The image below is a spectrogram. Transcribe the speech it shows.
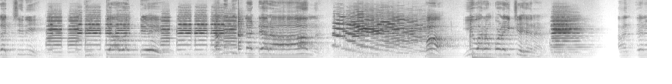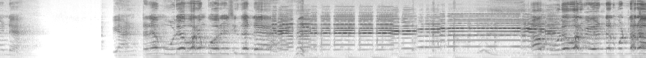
లచ్చిని తిట్టావంటే నన్ను తిట్టినట్టారా అంది. బా ఈ వరం కూడా ఇచ్చేసాను. అంతేనండి. వెంటనే మూడే వరం కోరేసిందండి. మూడో ఏంటి ఏంటనుకుంటున్నారా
